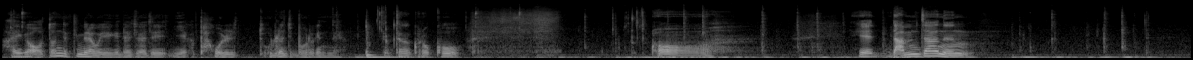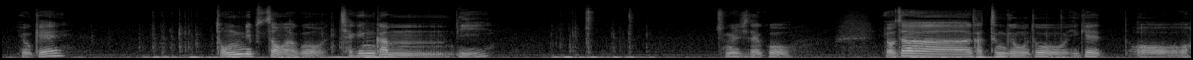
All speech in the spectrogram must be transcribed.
아 이거 어떤 느낌이라고 얘기를 해줘야지 이해가 팍 올, 올는지 모르겠네. 아무튼 그렇고 어 이게 남자는 요게 독립성하고 책임감이 중요시되고 여자 같은 경우도 이게 어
